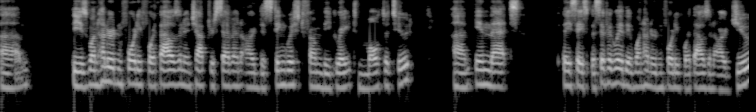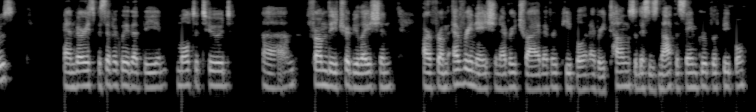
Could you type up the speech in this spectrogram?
Um, these 144,000 in chapter 7 are distinguished from the great multitude um, in that they say specifically the 144,000 are Jews, and very specifically that the multitude um, from the tribulation are from every nation, every tribe, every people, and every tongue. So this is not the same group of people.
